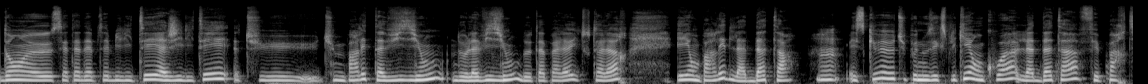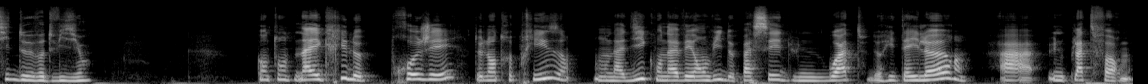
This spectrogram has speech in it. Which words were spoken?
Dans euh, cette adaptabilité, agilité, tu, tu me parlais de ta vision, de la vision de Tape à l'œil tout à l'heure, et on parlait de la data. Mm. Est-ce que tu peux nous expliquer en quoi la data fait partie de votre vision? Quand on a écrit le projet de l'entreprise, on a dit qu'on avait envie de passer d'une boîte de retailer à une plateforme.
